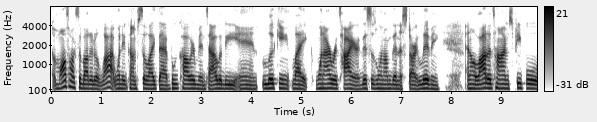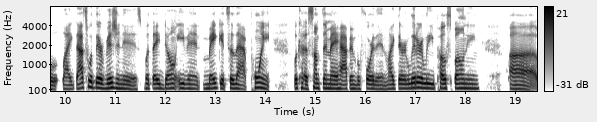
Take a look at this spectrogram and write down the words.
Amal talks about it a lot when it comes to like that blue collar mentality and looking like when I retire, this is when I'm gonna start living. And a lot of times people like that's what their vision is, but they don't even make it to that point because something may happen before then. Like they're literally postponing uh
